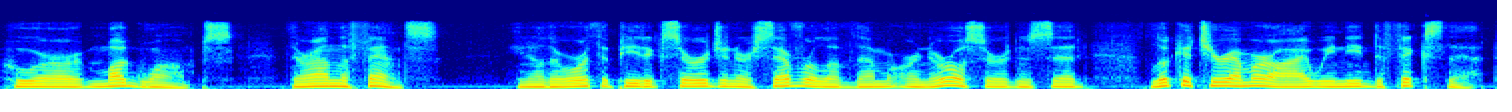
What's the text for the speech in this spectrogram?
who are mugwumps they're on the fence. You know their orthopedic surgeon or several of them or neurosurgeons said look at your mri we need to fix that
